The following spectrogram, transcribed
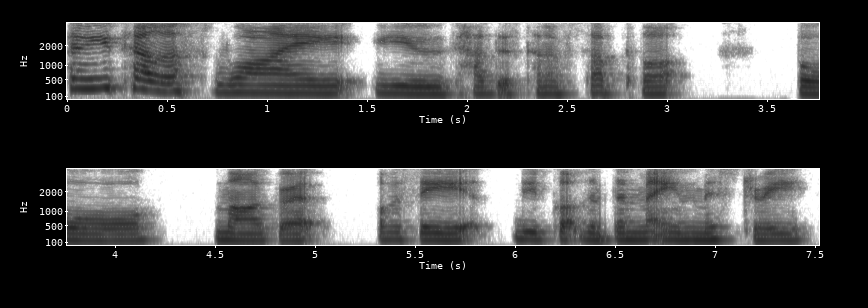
Can you tell us why you had this kind of subplot for Margaret? Obviously, you've got the, the main mystery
